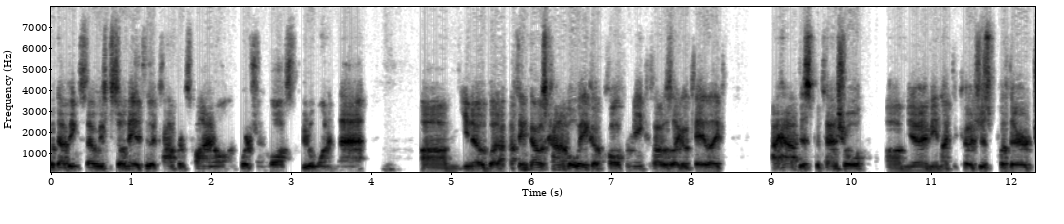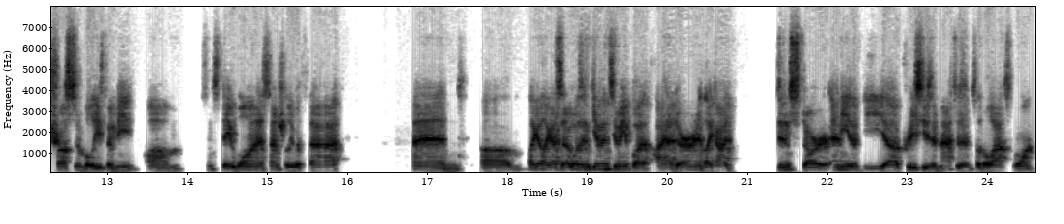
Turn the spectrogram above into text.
with that being said, we still made it to the conference final. Unfortunately, lost two to one in that. Um, you know, but I think that was kind of a wake up call for me because I was like, okay, like I have this potential. Um, you know what I mean? Like the coaches put their trust and belief in me um, since day one, essentially with that. And um, like like I said, it wasn't given to me, but I had to earn it. Like I didn't start any of the uh, preseason matches until the last one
